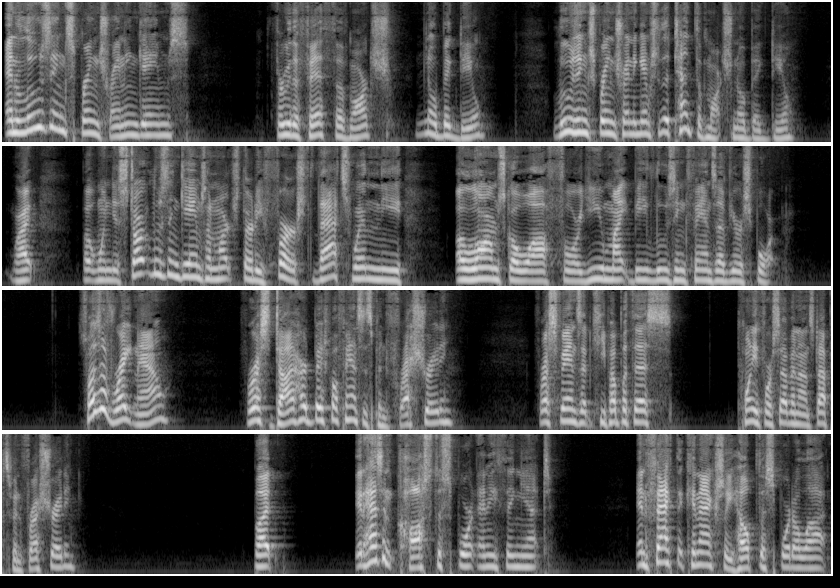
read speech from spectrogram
And losing spring training games through the 5th of March, no big deal. Losing spring training games to the 10th of March, no big deal, right? But when you start losing games on March 31st, that's when the alarms go off for you might be losing fans of your sport. So as of right now, for us diehard baseball fans, it's been frustrating. For us fans that keep up with this 24 7 nonstop, it's been frustrating. But it hasn't cost the sport anything yet. In fact, it can actually help the sport a lot.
